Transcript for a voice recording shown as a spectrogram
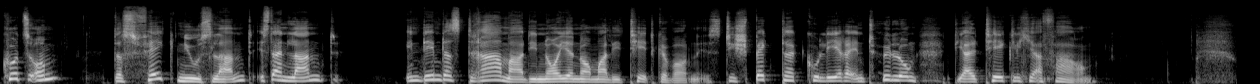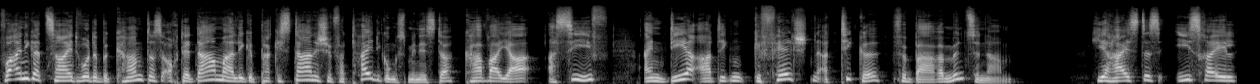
Kurzum, das Fake News Land ist ein Land, in dem das Drama die neue Normalität geworden ist, die spektakuläre Enthüllung, die alltägliche Erfahrung. Vor einiger Zeit wurde bekannt, dass auch der damalige pakistanische Verteidigungsminister Kawaya Asif einen derartigen gefälschten Artikel für bare Münze nahm. Hier heißt es, Israel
